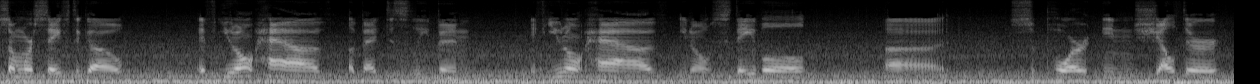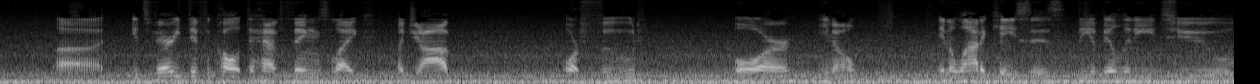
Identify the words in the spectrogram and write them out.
somewhere safe to go, if you don't have a bed to sleep in, if you don't have, you know, stable uh, support in shelter, uh, it's very difficult to have things like a job or food or, you know, in a lot of cases, the ability to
